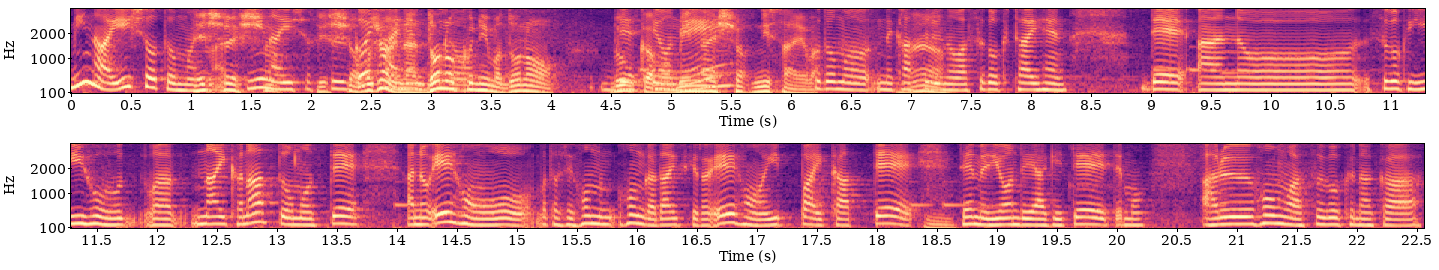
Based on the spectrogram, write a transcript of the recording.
みんな一緒と思います。みんな一緒。すごい。大変でしょどの国もどの文化もみんな一緒、2歳は。子。供を寝かせるのはすごく大変。であのすごくいい方法はないかなと思ってあの絵本を私本本が大好きだ絵本をいっぱい買って、全部読んであげてでもある本はすごくなんか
